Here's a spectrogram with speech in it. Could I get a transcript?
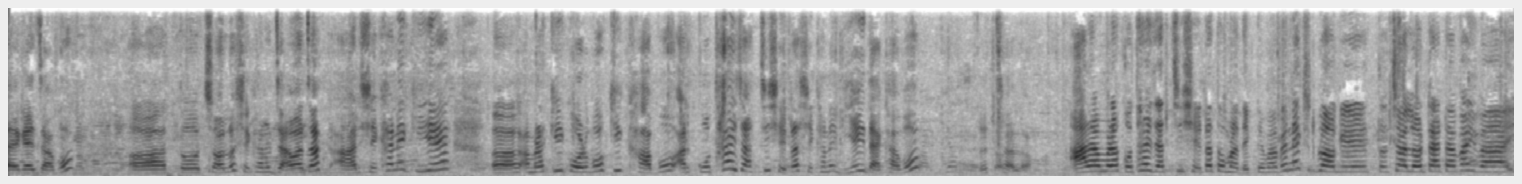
জায়গায় যাব। তো চলো সেখানে যাওয়া যাক। আর সেখানে গিয়ে আমরা কি করব, কি খাব, আর কোথায় যাচ্ছি সেটা সেখানে গিয়েই দেখাবো। তো চলো। আর আমরা কোথায় যাচ্ছি সেটা তোমরা দেখতে পাবে নেক্সট ব্লগে তো চলো, টাটা বাই বাই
